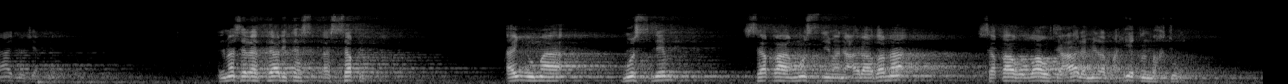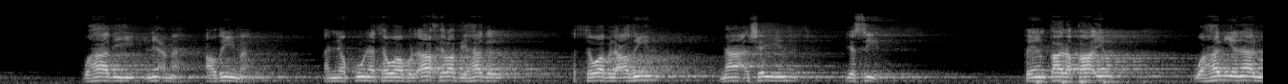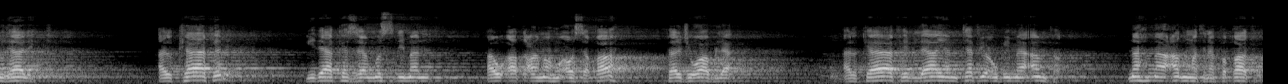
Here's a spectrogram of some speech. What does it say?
اعتماد الجميع المسألة الثالثة السقي. أيما مسلم سقى مسلما على ظمأ سقاه الله تعالى من الرحيق المختوم وهذه نعمة عظيمة أن يكون ثواب الآخرة بهذا الثواب العظيم مع شيء يسير. فإن قال قائل وهل ينال ذلك الكافر إذا كسى مسلما أو أطعمه أو سقاه فالجواب لا. الكافر لا ينتفع بما أنفق مهما عظمت نفقاته.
